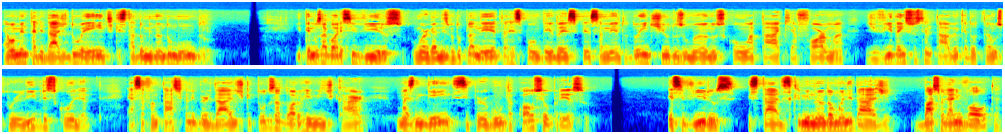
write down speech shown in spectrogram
é uma mentalidade doente que está dominando o mundo. E temos agora esse vírus, um organismo do planeta, respondendo a esse pensamento doentio dos humanos com um ataque à forma de vida insustentável que adotamos por livre escolha. Essa fantástica liberdade que todos adoram reivindicar, mas ninguém se pergunta qual o seu preço. Esse vírus está discriminando a humanidade. Basta olhar em volta.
